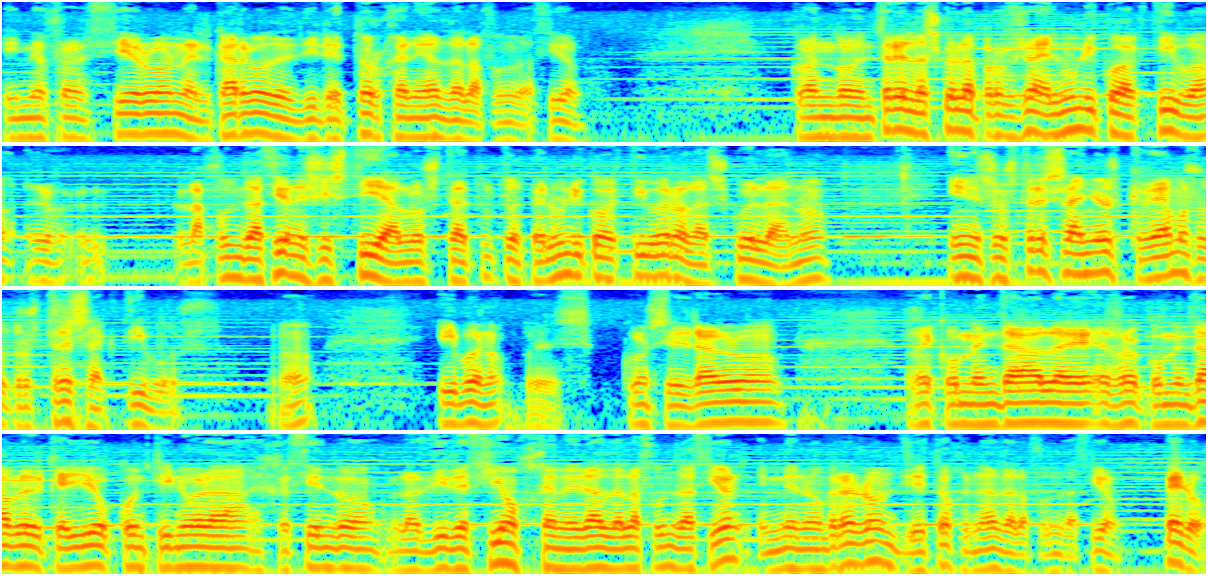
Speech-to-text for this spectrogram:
y me ofrecieron el cargo de director general de la fundación. Cuando entré en la escuela profesional, el único activo, la fundación existía, los estatutos, pero el único activo era la escuela, ¿no? Y en esos tres años creamos otros tres activos, ¿no? Y bueno, pues consideraron recomendable, recomendable que yo continuara ejerciendo la dirección general de la fundación y me nombraron director general de la fundación. Pero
